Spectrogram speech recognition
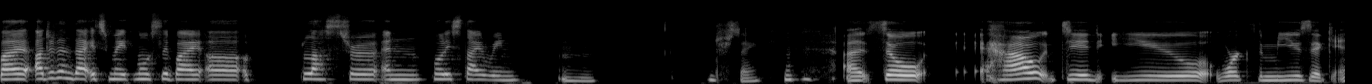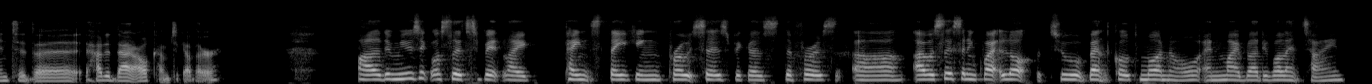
but other than that it's made mostly by uh, a plaster and polystyrene hmm Interesting. Uh, so, how did you work the music into the? How did that all come together? Uh, the music was a little bit like painstaking process because the first uh, I was listening quite a lot to a band called Mono and My Bloody Valentine,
